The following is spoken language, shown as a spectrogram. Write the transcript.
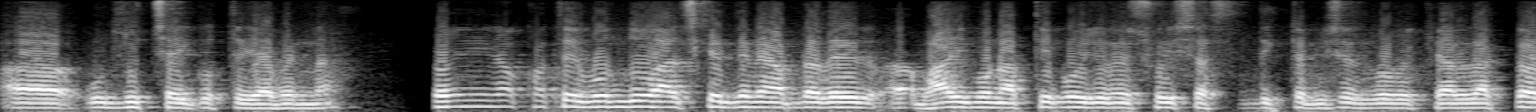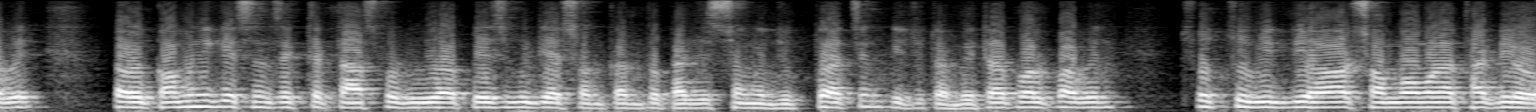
আহ করতে যাবেন না। রোহিণী নক্ষত্রের বন্ধু, আজকের দিনে আপনাদের ভাই বোন আত্মীয় পরিজনের শরীর স্বাস্থ্যের দিকটা বিশেষভাবে খেয়াল রাখতে হবে। তবে কমিউনিকেশন সেক্টর ট্রান্সপোর্ট বিভাগ প্রেস মিডিয়া সংক্রান্ত কাজের সঙ্গে যুক্ত আছেন, কিছুটা বেটার ফল পাবেন। শত্রু বৃদ্ধি হওয়ার সম্ভাবনা থাকলেও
